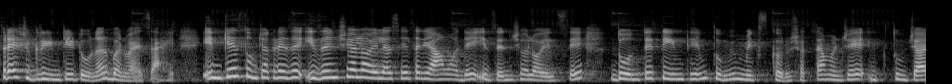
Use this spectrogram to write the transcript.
फ्रेश ग्रीन टी टोनर बनवायचा आहे. इन केस तुमच्याकडे जर इझेन्शियल ऑइल असेल तर यामध्ये इझेन्शियल ऑइलचे दोन ते तीन थेंब तुम्ही मिक्स करू शकता. म्हणजे तुमच्या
